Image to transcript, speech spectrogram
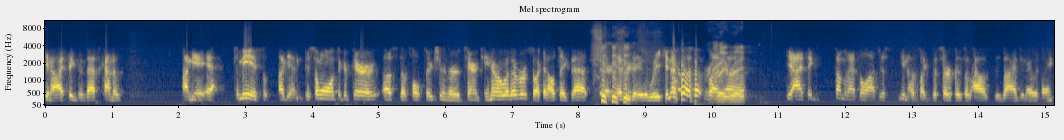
you know, I think that that's kind of, I mean. To me, it's again, if someone wants to compare us to Pulp Fiction or Tarantino or whatever, fucking, I'll take that every day of the week, you know. but, Right, uh, right. Yeah, I think some of that's a lot just you know, it's like the surface of how it's designed and everything.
